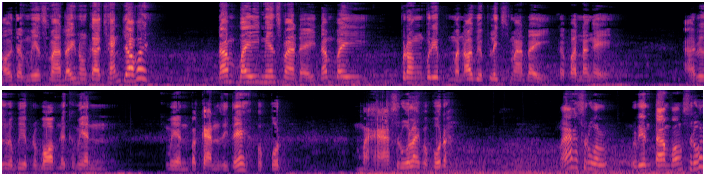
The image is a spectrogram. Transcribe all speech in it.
ឲ្យតែមានស្មារតីក្នុងការឆាន់ចប់ហើយដើម្បីមានស្មារតីដើម្បីប្រឹងប្រៀបមិនឲ្យវាភ្លេចស្មារតីតែប៉ុណ្្នឹងឯង អារឿងរបៀបរបបនេះគ្មានគ្មានប្រកាន់ស្អីទេពុទ្ធមហាស្រួលហើយពុទ្ធមហាស្រួលរៀនតាមបងស្រួល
